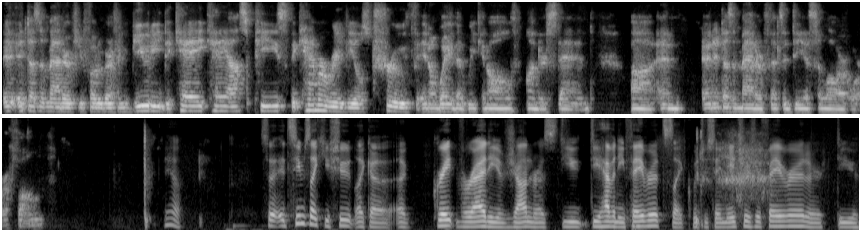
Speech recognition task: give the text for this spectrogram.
it, it doesn't matter if you're photographing beauty, decay, chaos, peace. The camera reveals truth in a way that we can all understand, uh, and and it doesn't matter if that's a DSLR or a phone. Yeah. So it seems like you shoot like a, a great variety of genres. Do you do you have any favorites? Like would you say nature's your favorite or do you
